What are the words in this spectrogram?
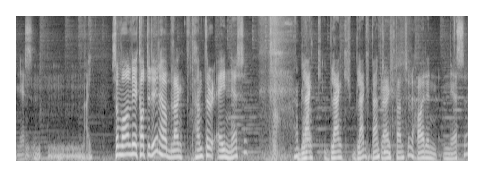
Nese. Nei. Som vanlige kattedyr har Black Panther én nese. Blank, blank, blank Panther? Blank Panther har en nese,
